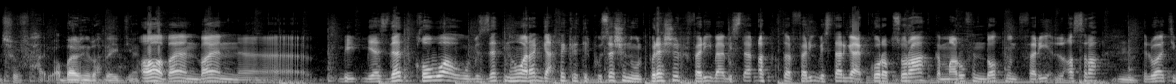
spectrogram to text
نشوف بايرن يروح بعيد يعني. آه بايرن بايرن آه، بي- بيزداد قوة وبالذات إن هو رجع فكرة ال possession وال pressure فريق بقى بيست... أكتر فريق بيسترجع الكره بسرعة. كان معروف إن دورتموند فريق الأسرع. دلوقتي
